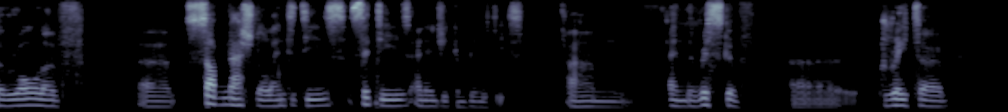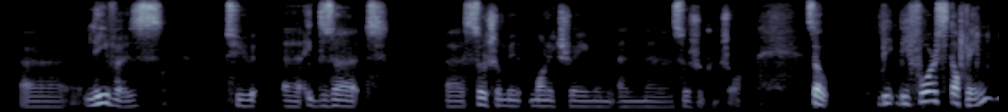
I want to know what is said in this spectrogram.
the role of uh, subnational entities, cities, energy communities, um, and the risk of uh, greater uh, levers to exert uh, social monitoring and, and social control. So be before stopping,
